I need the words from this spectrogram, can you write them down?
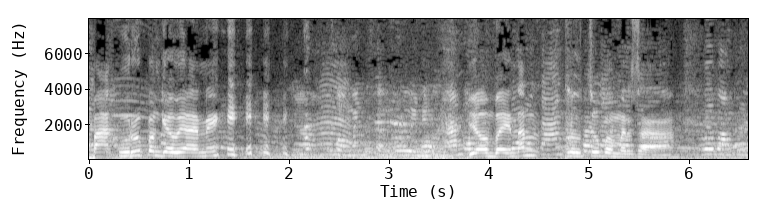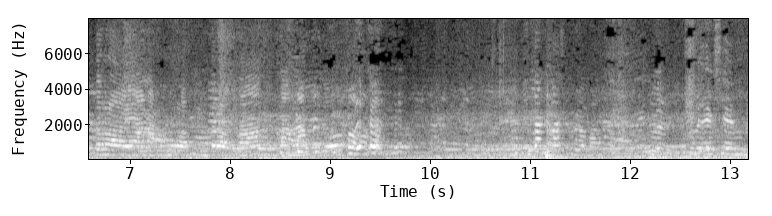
Pak guru penggaweane. Anu, Ya Mbak Intan lucu pemirsa. Kowe wong pinter ya anakku ora pinter tan. Intan kelas berapa? SMP.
